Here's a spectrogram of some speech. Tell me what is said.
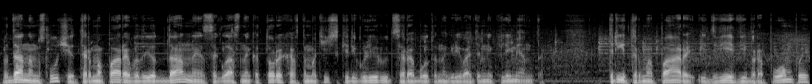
В данном случае термопара выдает данные, согласно которых автоматически регулируется работа нагревательных элементов. Три термопары и две вибропомпы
